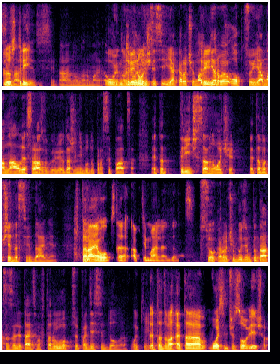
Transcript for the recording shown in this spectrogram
Плюс 3. UTC. А, ну нормально. Ой, Ну, ну, три 0 ночи. UTC. Я, короче, Три первую опцию я манал, я сразу говорю, я даже не буду просыпаться. Это 3 часа ночи, это вообще до свидания. Вторая опция оптимальная для нас. Все, короче, будем пытаться залетать во вторую опцию по 10 долларов. Окей. Это, два, это 8 часов вечера.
